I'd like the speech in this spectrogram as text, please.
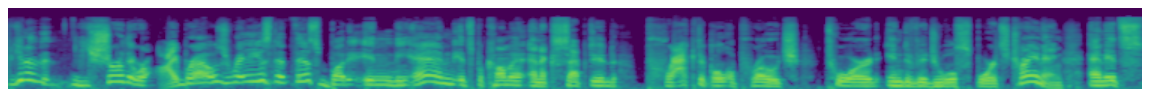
you know, sure there were eyebrows raised at this, but in the end, it's become a, an accepted practical approach toward individual sports training. And it's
